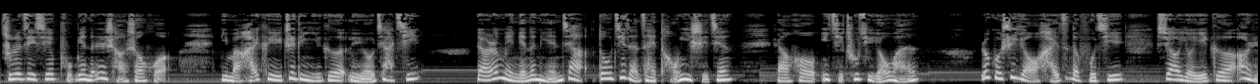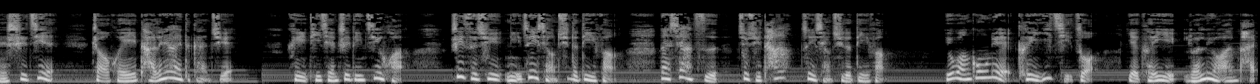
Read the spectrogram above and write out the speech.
除了这些普遍的日常生活，你们还可以制定一个旅游假期，两人每年的年假都积攒在同一时间，然后一起出去游玩。如果是有孩子的夫妻，需要有一个二人世界，找回谈恋爱的感觉，可以提前制定计划。这次去你最想去的地方，那下次就去他最想去的地方。游玩攻略可以一起做，也可以轮流安排。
